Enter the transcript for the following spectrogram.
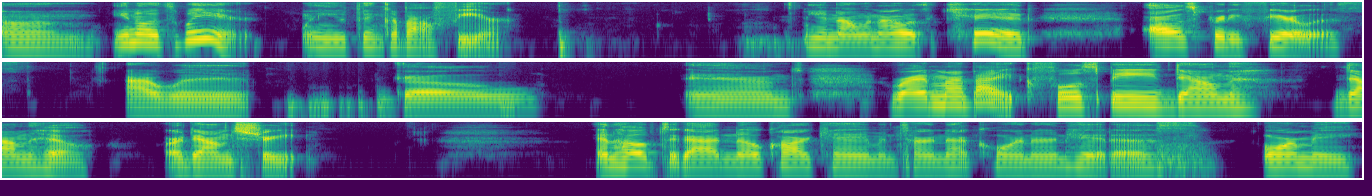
um, you know, it's weird when you think about fear? You know, when I was a kid, I was pretty fearless. I would go and ride my bike full speed down the down the hill or down the street and hope to God no car came and turned that corner and hit us or me.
